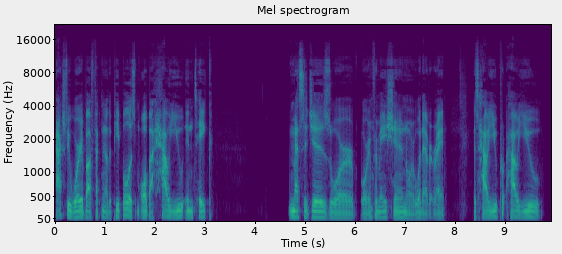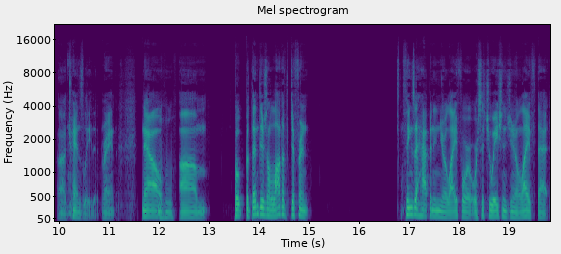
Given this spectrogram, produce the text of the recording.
actually worry about affecting other people. It's all about how you intake messages or or information or whatever, right? It's how you how you uh, translate it, right? Now, Mhm. um, but but then there's a lot of different things that happen in your life or or situations in your life that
